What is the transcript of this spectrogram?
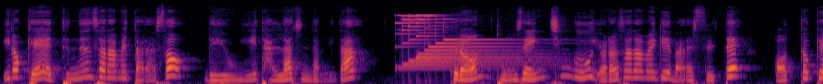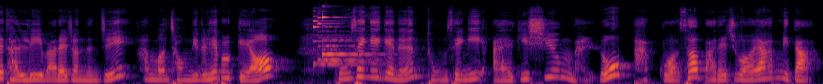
이렇게 듣는 사람에 따라서 내용이 달라진답니다. 그럼 동생, 친구 여러 사람에게 말했을 때 어떻게 달리 말해줬는지 한번 정리를 해볼게요. 동생에게는 동생이 알기 쉬운 말로 바꾸어서 말해주어야 합니다.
